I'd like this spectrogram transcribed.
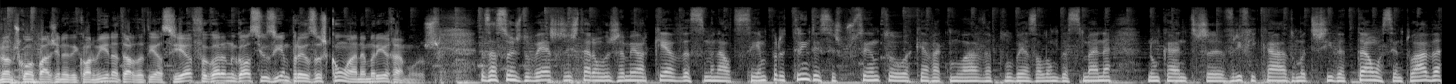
Continuamos com a página de Economia na tarde da TSF. Agora negócios e empresas com Ana Maria Ramos. As ações do BES registaram hoje a maior queda semanal de sempre, 36% a queda acumulada pelo BES ao longo da semana. Nunca antes verificado uma descida tão acentuada,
